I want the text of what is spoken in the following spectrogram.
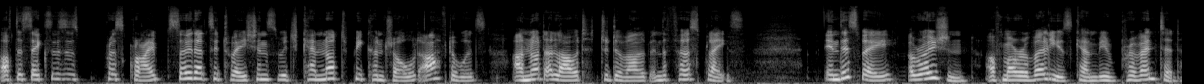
of the sexes is prescribed so that situations which cannot be controlled afterwards are not allowed to develop in the first place. In this way, erosion of moral values can be prevented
